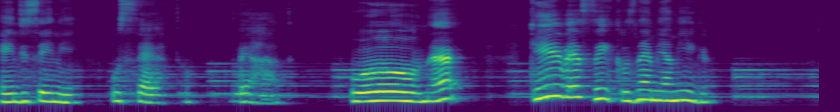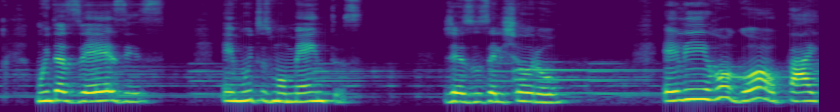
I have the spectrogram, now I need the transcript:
em discernir o certo do errado. Uou, né? Que versículos, né, minha amiga? Muitas vezes em muitos momentos, Jesus ele chorou. Ele rogou ao Pai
